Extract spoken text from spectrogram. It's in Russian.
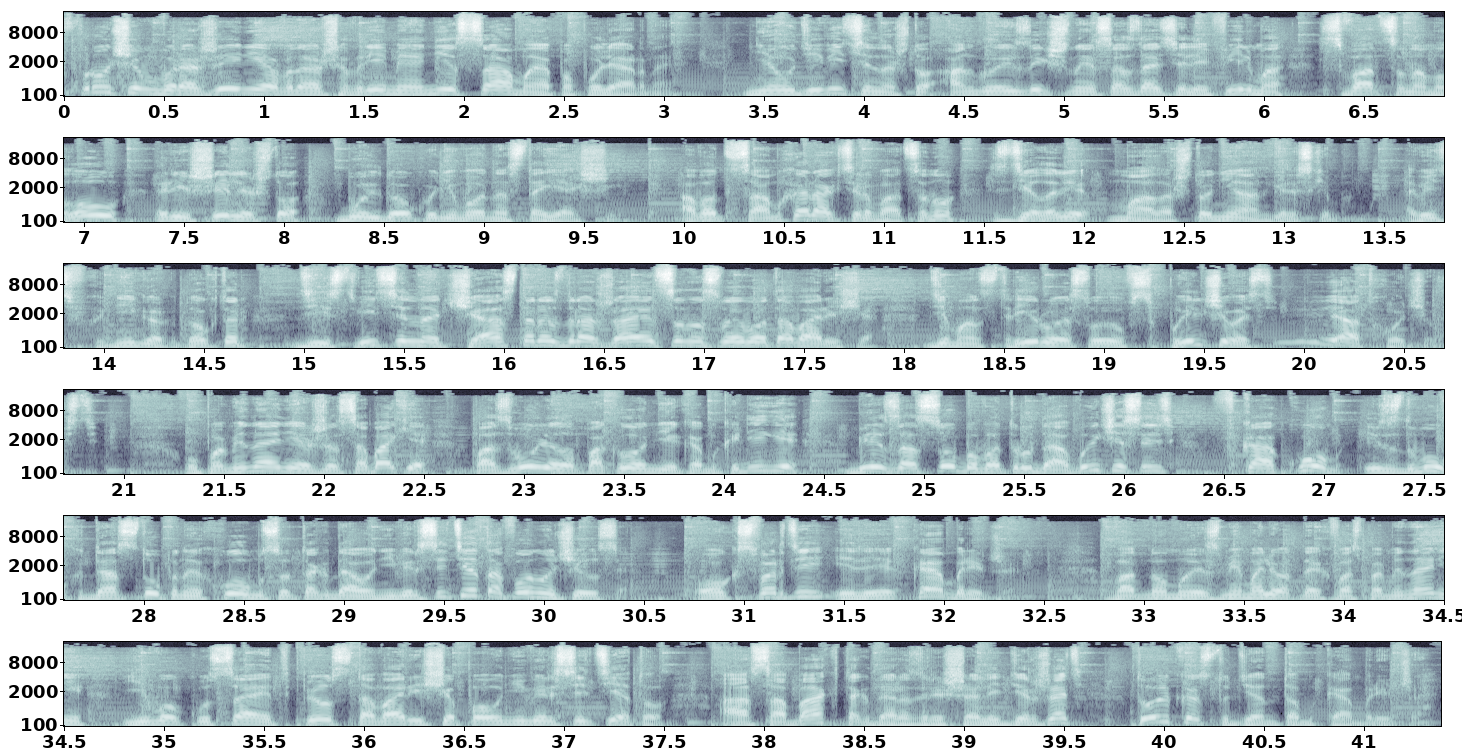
Впрочем, выражение в наше время не самое популярное – Неудивительно, что англоязычные создатели фильма с Ватсоном Лоу решили, что бульдог у него настоящий. А вот сам характер Ватсону сделали мало что не ангельским. А ведь в книгах доктор действительно часто раздражается на своего товарища, демонстрируя свою вспыльчивость и отходчивость. Упоминание же собаки позволило поклонникам книги без особого труда вычислить, в каком из двух доступных Холмсу тогда университетов он учился – Оксфорде или Кембридже. В одном из мимолетных воспоминаний его кусает пес товарища по университету, а собак тогда разрешали держать только студентам Кембриджа.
